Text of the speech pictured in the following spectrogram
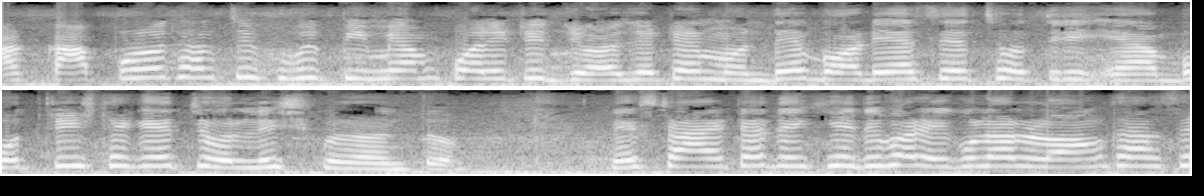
আর কাপড়ও থাকছে খুবই প্রিমিয়াম কোয়ালিটির জর্জেটের মধ্যে বডি আছে ছত্রিশ বত্রিশ থেকে চল্লিশ পর্যন্ত। নেক্সট আরেকটা দেখিয়ে দিব রেগুলার লং থাকছে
